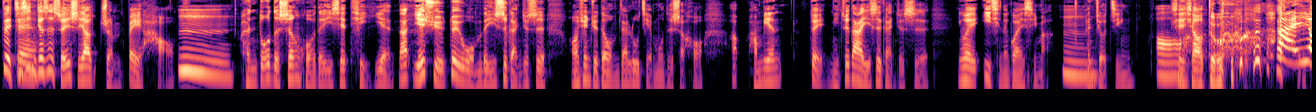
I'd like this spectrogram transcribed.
对，其实你就是随时要准备好嗯很多的生活的一些体验。那也许对于我们的仪式感，就是黄轩觉得我们在录节目的时候啊，旁边对你最大的仪式感，就是因为疫情的关系嘛，嗯，喷酒精，哦，先消毒。哎呦，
